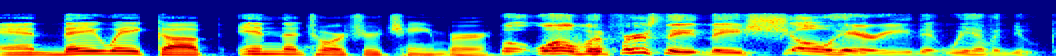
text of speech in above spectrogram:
And they wake up in the torture chamber. Well, well, but first they they show Harry that we have a nuke.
